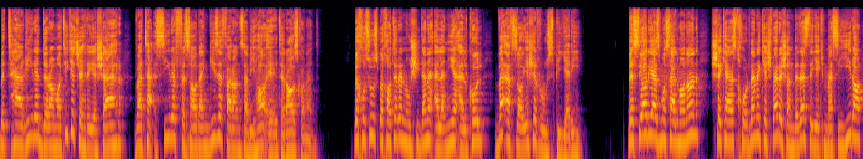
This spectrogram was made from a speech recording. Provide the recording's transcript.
به تغییر دراماتیک چهره شهر و تأثیر فسادانگیز فرانسوی ها اعتراض کنند. به خصوص به خاطر نوشیدن علنی الکل و افزایش روسپیگری. بسیاری از مسلمانان شکست خوردن کشورشان به دست یک مسیحی را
